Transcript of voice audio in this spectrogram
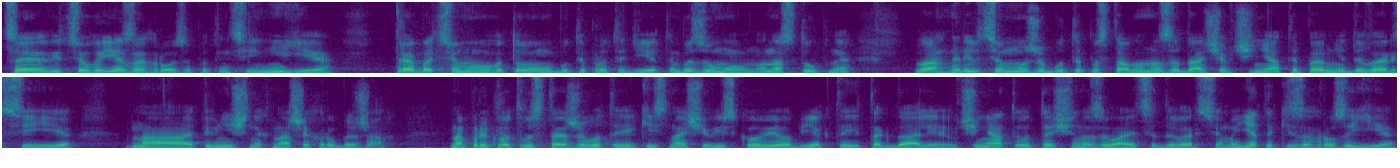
Це від цього є загроза потенційні? Є. Треба цьому готовими бути протидіяти? Безумовно. Наступне. Вагнерівцям може бути поставлена задача вчиняти певні диверсії на північних наших рубежах. Наприклад, вистежувати якісь наші військові об'єкти і так далі. Вчиняти от те, що називається диверсіями. Є такі загрози? Є.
